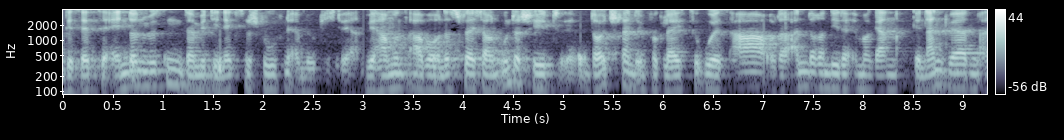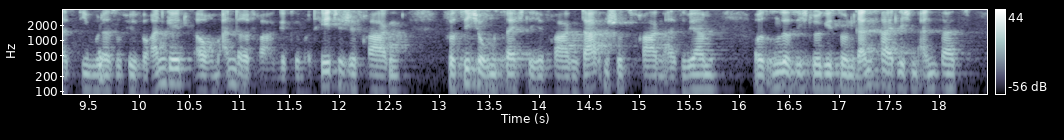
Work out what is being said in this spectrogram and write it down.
Gesetze ändern müssen, damit die nächsten Stufen ermöglicht werden. Wir haben uns aber, und das ist vielleicht auch ein Unterschied in Deutschland im Vergleich zu USA oder anderen, die da immer gern genannt werden, als die, wo da so viel vorangeht, auch um andere Fragen gekümmert. Ethische Fragen, versicherungsrechtliche Fragen, Datenschutzfragen. Also wir haben aus unserer Sicht wirklich so einen ganzheitlichen Ansatz,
